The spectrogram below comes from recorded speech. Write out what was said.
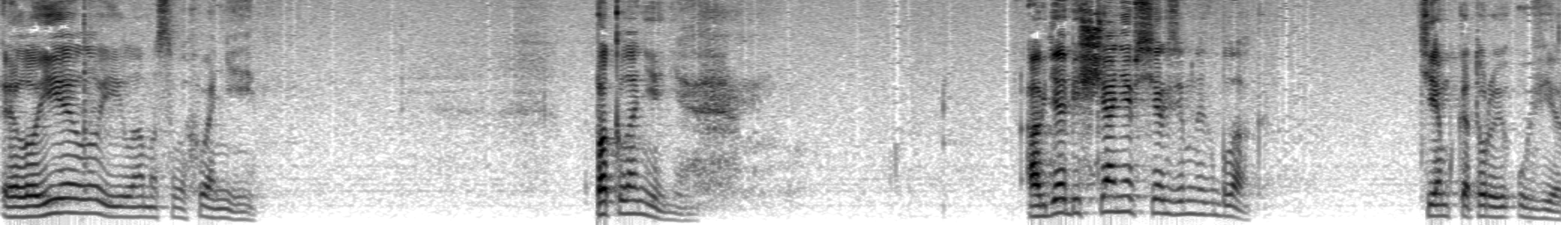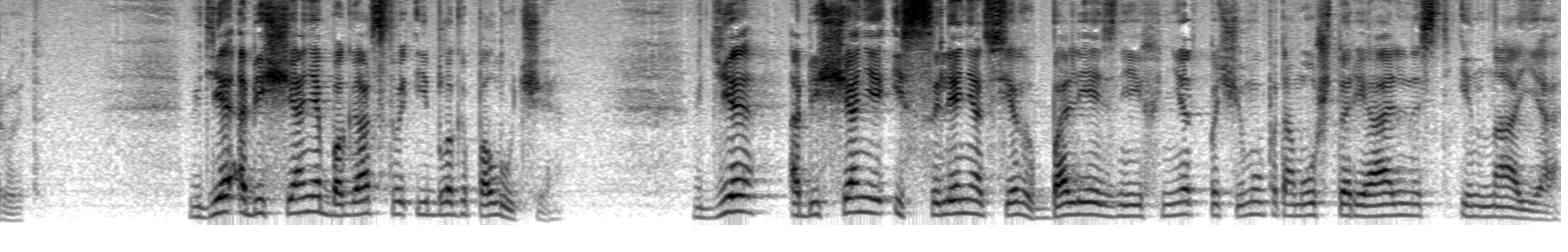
Элои, Элои, лама свахвани. Поклонение. А где обещание всех земных благ? Тем, которые уверуют – где обещание богатства и благополучия, где обещание исцеления от всех болезней, их нет. Почему? Потому что реальность иная.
